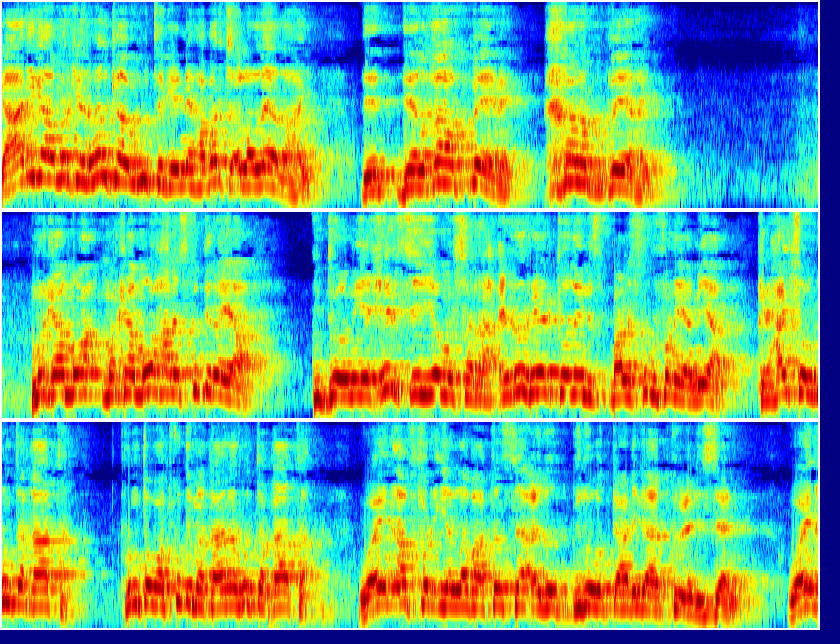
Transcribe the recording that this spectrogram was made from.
gaadhigaa markaynu halkaa ugu tegaynay habar jeclo leedahay. Dee deelqaaf bay ahayd khalad bay ahayd markaa markaa ma waxaa la isku dirayaa? Guddoomiye xirsi iyo musharax ciro reerkooda baa la isku dhufanaya miya garxajsow runta qaata. Runta waad ku dhimataana runta qaata. Waa in afar iyo labaatan saacadood gudahood gaadhiga aad ku celisaan. Waa in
